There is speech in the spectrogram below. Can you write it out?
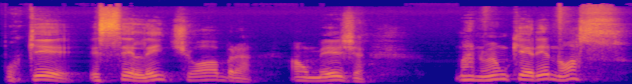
Porque excelente obra almeja, mas não é um querer nosso.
